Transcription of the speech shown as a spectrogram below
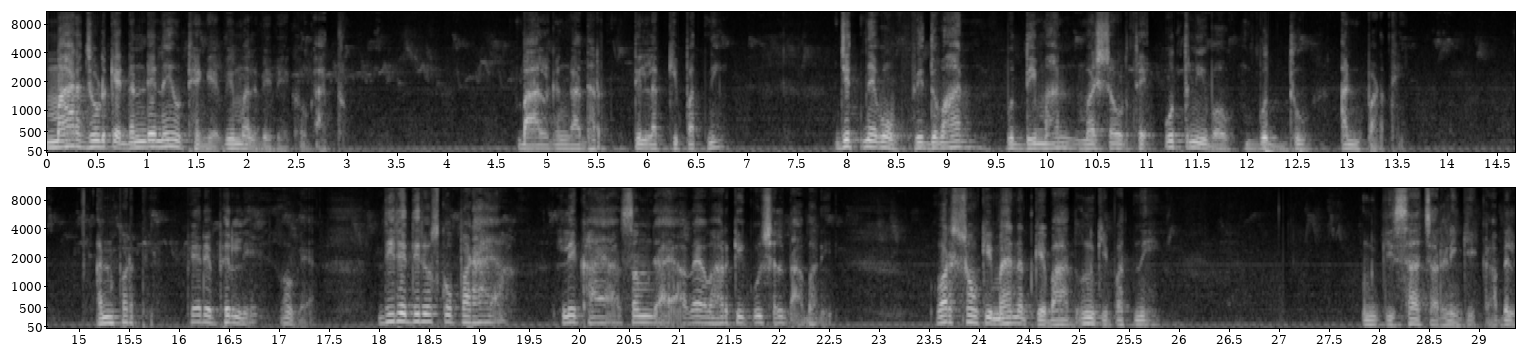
मार जुड़ के डंडे नहीं उठेंगे, विमल विवेक होगा तो। बाल गंगाधर तिलक की पत्नी, जितने वो विद्वान, बुद्धिमान, मशहूर थे, उतनी वो बुद्धू अनपढ़ थी। अनपढ़ थी। फेरे फिर लिए, हो गया। धीरे धीरे उसको पढ़ाया, लिखाया, समझाया, व्यवहार की कुशलता भरी। वर्षों की मेहनत के बाद उनकी पत्नी उनकी सहचरणी की काबिल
